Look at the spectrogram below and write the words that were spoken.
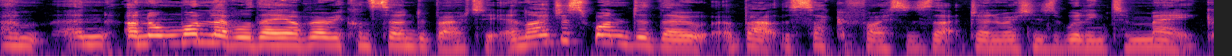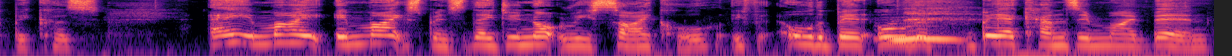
Um, and, and on one level, they are very concerned about it. And I just wonder, though, about the sacrifices that generation is willing to make because. A, in my in my experience, they do not recycle. If all the bin, all the beer cans in my bin,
